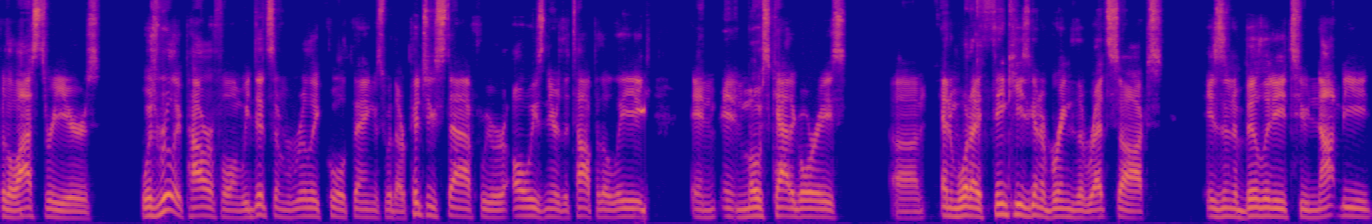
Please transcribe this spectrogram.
for the last three years was really powerful. And we did some really cool things with our pitching staff. We were always near the top of the league in, in most categories. Um, and what I think he's going to bring to the Red Sox is an ability to not be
